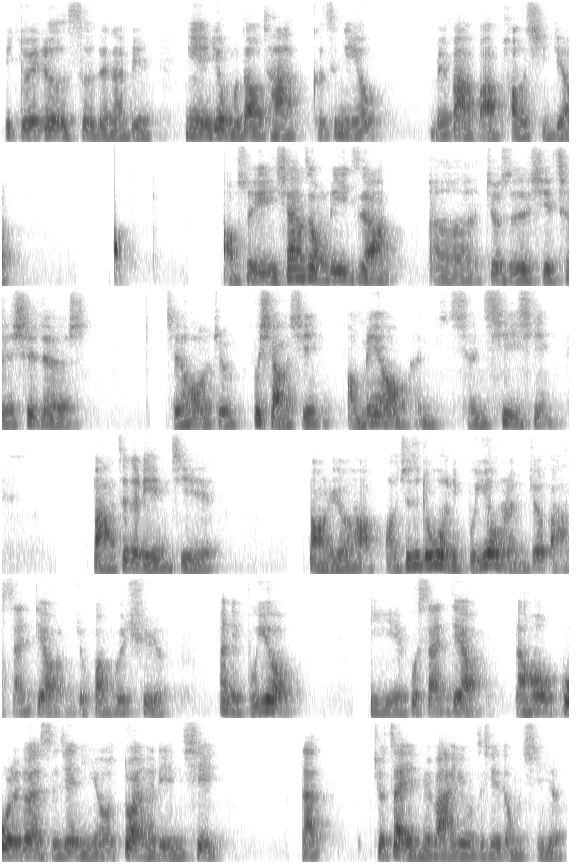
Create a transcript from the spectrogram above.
一堆垃圾在那边，你也用不到它，可是你又没办法把它抛弃掉。好，所以像这种例子啊，呃，就是写程式的。之后就不小心啊，没有很很细心把这个连接保留好啊。就是如果你不用了，你就把它删掉了，你就还回去了。那你不用，你也不删掉，然后过了一段时间你又断了联系，那就再也没办法用这些东西了。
